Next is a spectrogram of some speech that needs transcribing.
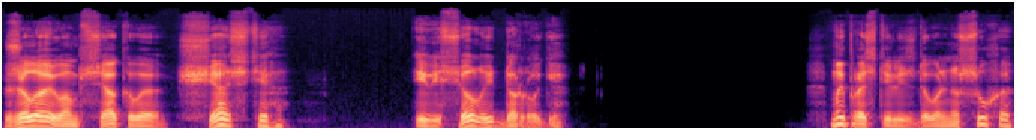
желаю вам всякого счастья и веселой дороги. Мы простились довольно сухо.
